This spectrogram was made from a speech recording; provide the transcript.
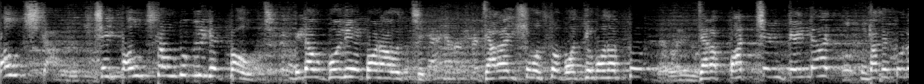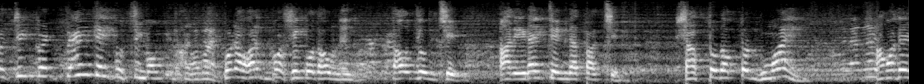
পাউচটা সেই পাউচটাও ডুপ্লিকেট পাউচ এটাও গলিয়ে করা হচ্ছে। যারা এই সমস্ত বর্জ্য পদার্থ, যারা পাচ্ছেন টেন্ডার তাদের কোনো ট্রিটমেন্ট প্ল্যান নেই পশ্চিমবঙ্গে। কোনো ভারতবর্ষে কোথাও নেই, তাও চলছে। আর এরাই টেন্ডার পাচ্ছে। স্বাস্থ্য দপ্তর ঘুমায়। আমাদের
